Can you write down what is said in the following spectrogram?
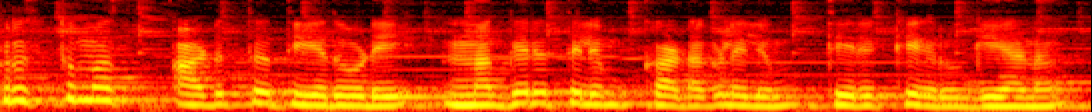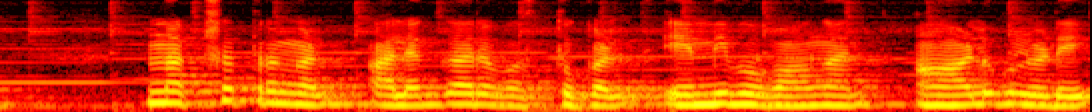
ക്രിസ്തുമസ് അടുത്തെത്തിയതോടെ നഗരത്തിലും കടകളിലും തിരക്കേറുകയാണ്. നക്ഷത്രങ്ങൾ അലങ്കാര വസ്തുക്കൾ എന്നിവ വാങ്ങാൻ ആളുകളുടെ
